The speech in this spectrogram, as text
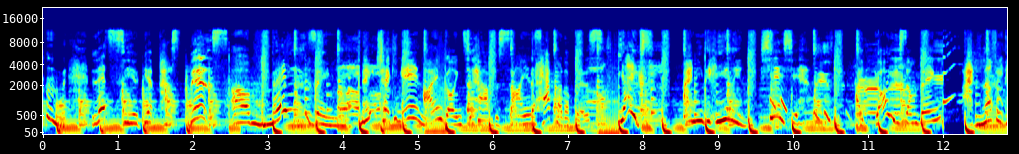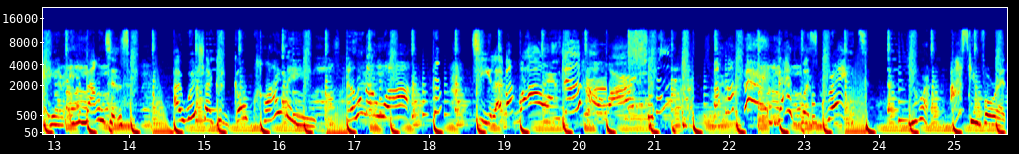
Hmm, let's see you get past this. Amazing! Main checking in. I'm going to have to sign the heck out of this. Yikes! I need healing. 谢谢. I got you something. I love it here in the mountains. I wish I could go climbing. Don't know why. asking for it.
